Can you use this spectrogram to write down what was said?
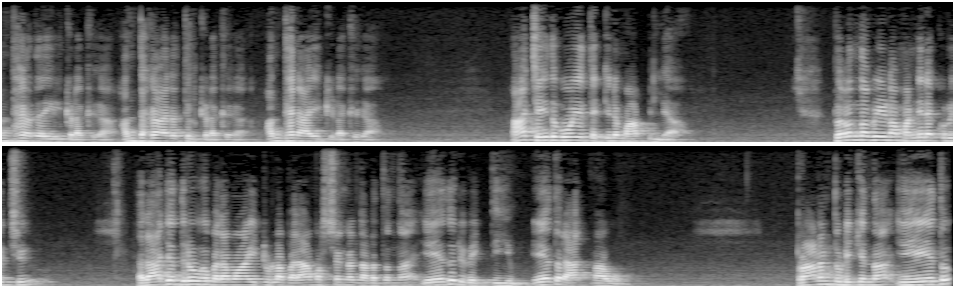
അന്ധതയിൽ കിടക്കുക അന്ധകാരത്തിൽ കിടക്കുക അന്ധനായി കിടക്കുക. ആ ചെയ്തു പോയ തെറ്റിന് മാപ്പില്ല. പിറന്ന വീണ മണ്ണിനെക്കുറിച്ച് രാജദ്രോഹപരമായിട്ടുള്ള പരാമർശങ്ങൾ നടത്തുന്ന ഏതൊരു വ്യക്തിയും ഏതൊരാത്മാവും പ്രാണൻ തുടിക്കുന്ന ഏതു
